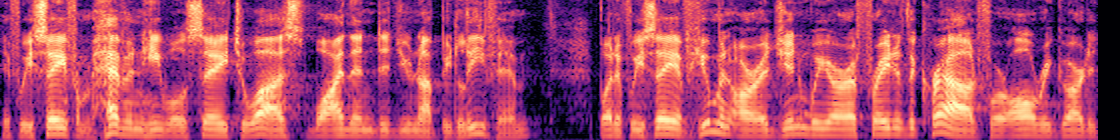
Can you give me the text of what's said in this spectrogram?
If we say from heaven, he will say to us, Why then did you not believe him? But if we say of human origin, we are afraid of the crowd, for all regarded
